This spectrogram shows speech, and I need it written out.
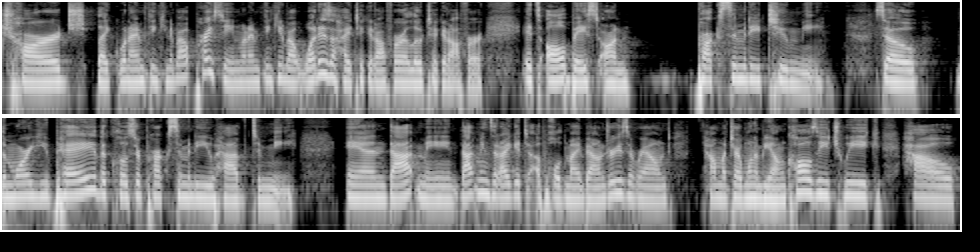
charge like when I'm thinking about pricing, when I'm thinking about what is a high ticket offer a low ticket offer, it's all based on proximity to me. So the more you pay, the closer proximity you have to me. And that mean that means that I get to uphold my boundaries around how much I want to be on calls each week, how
